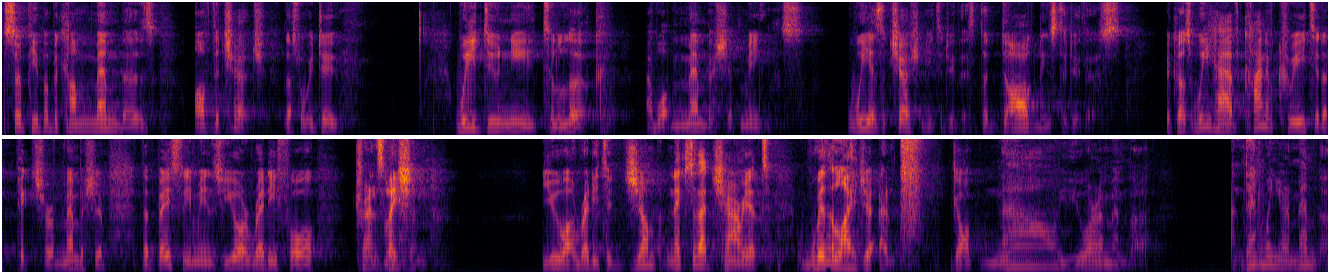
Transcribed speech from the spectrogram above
so people become members of the church. That's what we do. We do need to look at what membership means. We as a church need to do this. The dog needs to do this. Because we have kind of created a picture of membership that basically means you are ready for translation. You are ready to jump next to that chariot with Elijah and pff, God, now you are a member. And then when you're a member,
